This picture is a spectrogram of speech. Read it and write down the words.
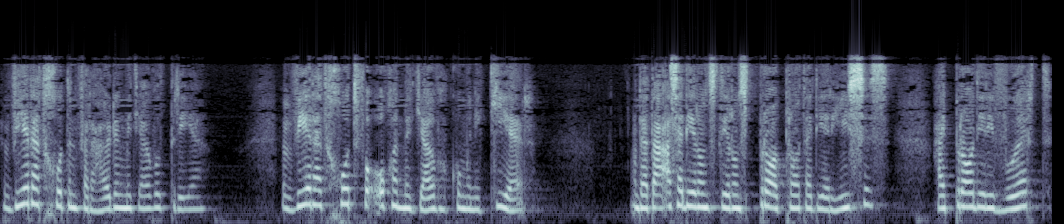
Weet dat God in verhouding met jou wil tree. Weet dat God ver oggend met jou wil kommunikeer. En dat hy, as hy deur ons deur ons praat, praat hy deur Jesus. Hy praat deur die woord.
